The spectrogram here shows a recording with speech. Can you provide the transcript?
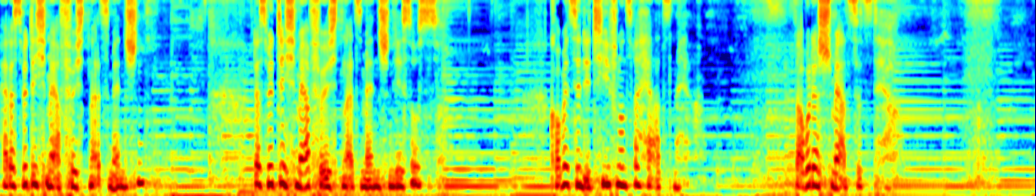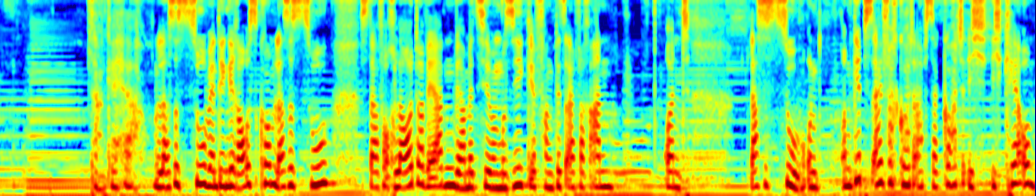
Herr, dass wir dich mehr fürchten als Menschen. Dass wir dich mehr fürchten als Menschen, Jesus. Komm jetzt in die Tiefen unserer Herzen, Herr. Da, wo der Schmerz sitzt, Herr. Danke, Herr. Und lass es zu, wenn Dinge rauskommen, lass es zu. Es darf auch lauter werden. Wir haben jetzt hier Musik, ihr fangt jetzt einfach an. Und lass es zu. Und und gib es einfach Gott ab. Sag Gott, ich, ich kehre um.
